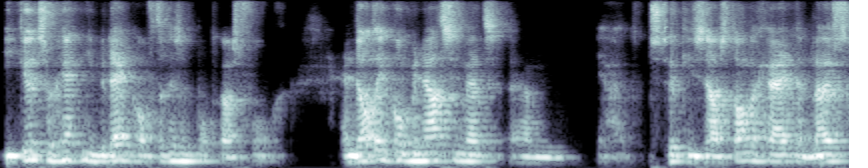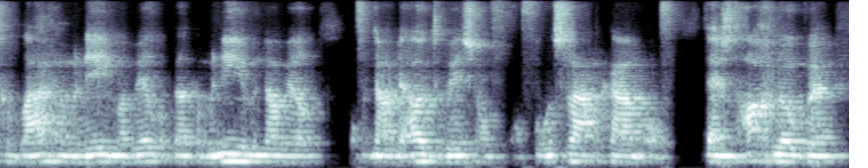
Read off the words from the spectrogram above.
je kunt zo gek niet bedenken of er is een podcast voor. En dat in combinatie met um, ja, het stukje zelfstandigheid en luisteren waar en wanneer je maar wil, op welke manier je nou wil. Of het nou in de auto is, of, of voor het slapen gaan, of tijdens het hardlopen.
